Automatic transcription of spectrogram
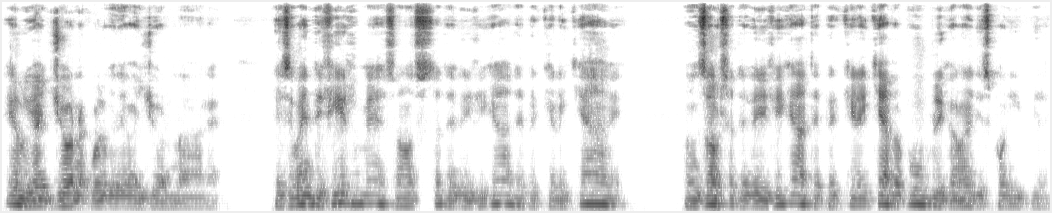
e lui aggiorna quello che deve aggiornare. Le seguenti firme sono state verificate perché le chiavi non sono state verificate perché le chiavi pubblica non è disponibile.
